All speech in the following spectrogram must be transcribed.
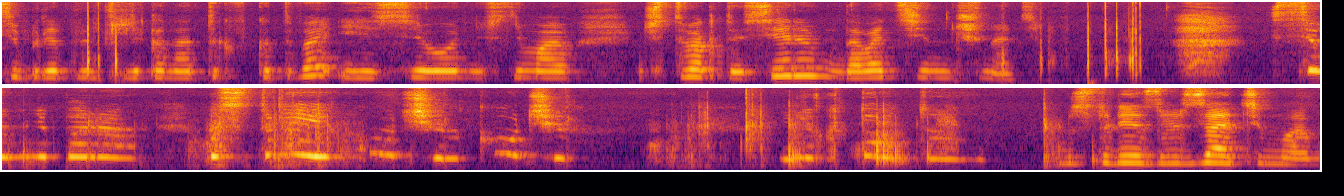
Всем привет, на телеканал Тыковка ТВ, и сегодня снимаю четвертую серию. Давайте начинать. Все, мне пора. Быстрее, кучер, кучер. Или кто там? Быстрее залезайте, мам.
